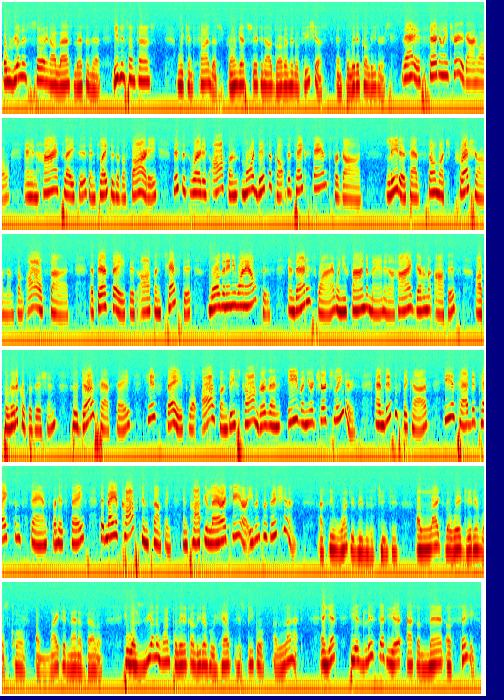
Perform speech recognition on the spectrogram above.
But we really saw in our last lesson that even sometimes we can find the strongest faith in our government officials and political leaders. That is certainly true, Ganwo. And in high places and places of authority, this is where it is often more difficult to take stands for God. Leaders have so much pressure on them from all sides that their faith is often tested more than anyone else's. And that is why when you find a man in a high government office or political position who does have faith, his faith will often be stronger than even your church leaders. And this is because he has had to take some stands for his faith that may have cost him something in popularity or even position. I see what you mean, Mrs. Chinchin. I liked the way Gideon was called a mighty man of valor. He was really one political leader who helped his people a lot. And yet, he is listed here as a man of faith.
